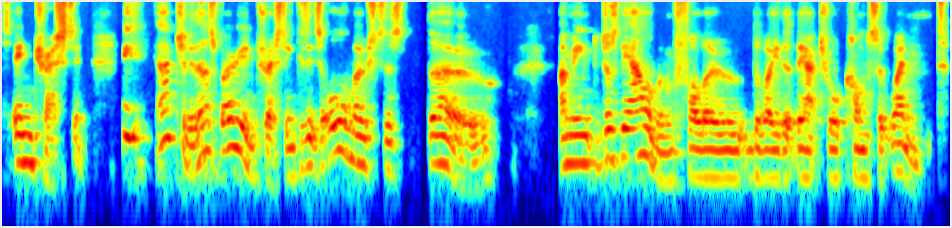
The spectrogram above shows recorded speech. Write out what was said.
It's interesting. Actually, that's very interesting because it's almost as though, I mean, does the album follow the way that the actual concert went?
